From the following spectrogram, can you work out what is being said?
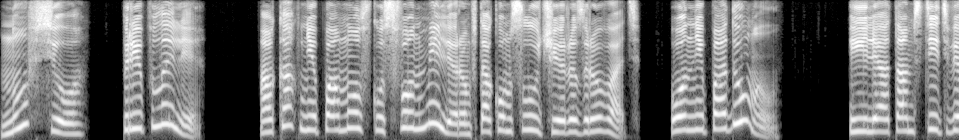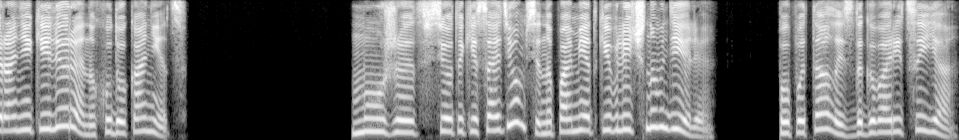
«Ну все, приплыли», а как мне помолвку с фон Миллером в таком случае разрывать? Он не подумал? Или отомстить Веронике Лере на худой конец? Может, все-таки сойдемся на пометки в личном деле? Попыталась договориться я.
